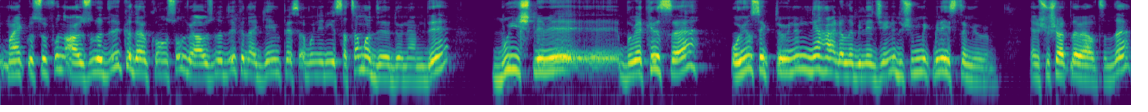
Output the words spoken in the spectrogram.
Microsoft'un arzuladığı kadar konsol ve arzuladığı kadar Game Pass aboneliği satamadığı dönemde bu işlevi e, bırakırsa oyun sektörünün ne hal alabileceğini düşünmek bile istemiyorum. Yani şu şartlar altında.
